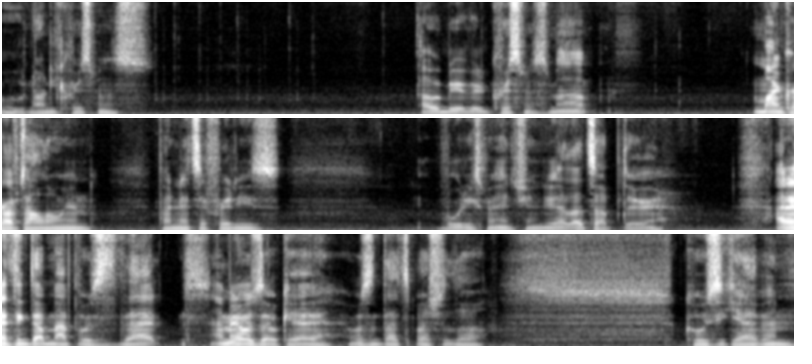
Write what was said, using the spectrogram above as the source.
Ooh, Naughty Christmas. That would be a good Christmas map. Minecraft Halloween. Five Nights at Freddy's. Void Expansion. Yeah, that's up there. I didn't think that map was that... I mean, it was okay. It wasn't that special, though. Cozy Cabin.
